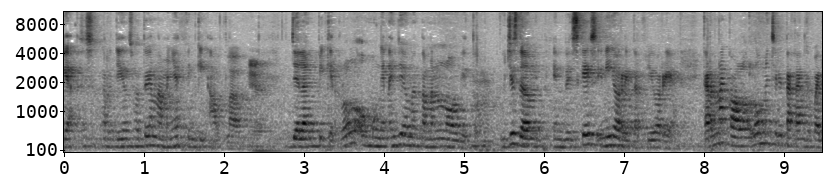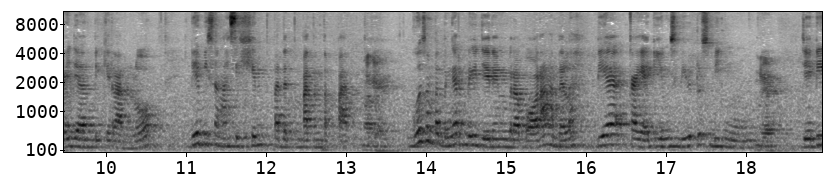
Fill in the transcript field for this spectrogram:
ya ngerjain sesuatu yang namanya thinking out loud. Iya. Jalan pikir lo, lo omongin aja sama temen lo gitu. Hmm. Which is dalam in this case ini your interviewer ya. Karena kalau lo menceritakan kepada jalan pikiran lo, dia bisa ngasih hint pada tempat yang tepat Oke. gue sempat dengar dari kejadian beberapa orang adalah dia kayak diem sendiri terus bingung Iya. Jadi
